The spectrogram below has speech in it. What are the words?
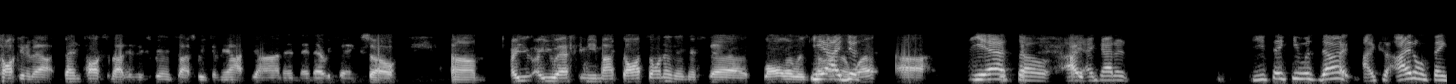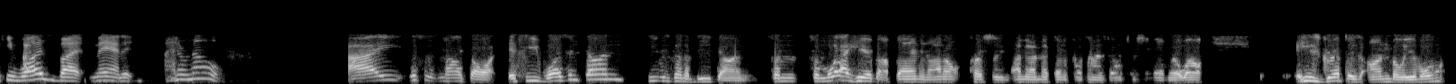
talking about. Ben talks about his experience last week in the octagon and, and everything. So, um, are you are you asking me my thoughts on it and if uh, Lawler was done Yeah, I or just- what? Uh, Yeah, so I, I- I got it. Do you think he was done? I, 'cause I don't think he was, but man, it, I don't know. I this is my thought. If he wasn't done, he was going to be done. From from what I hear about Ben, and I don't personally. I mean, I met Ben a couple times. I don't personally know him real well. His grip is unbelievable,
